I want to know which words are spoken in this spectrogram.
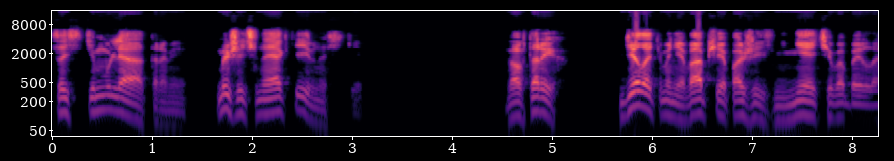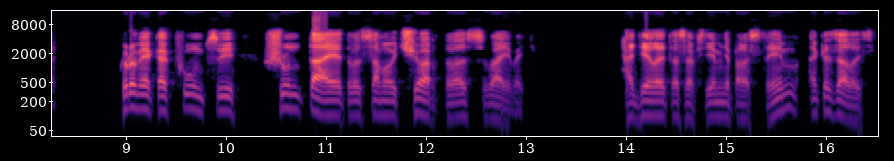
со стимуляторами мышечной активности. Во-вторых, делать мне вообще по жизни нечего было, кроме как функции шунта этого самого чертова осваивать. А дело это совсем непростым оказалось,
